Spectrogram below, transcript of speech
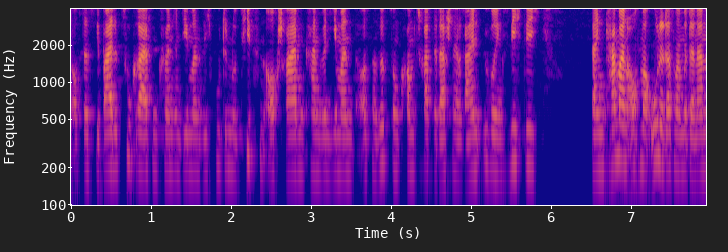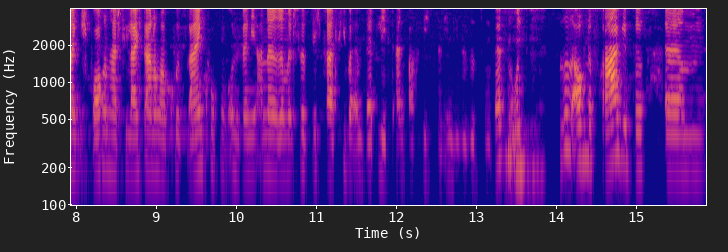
auf das wir beide zugreifen können, in dem man sich gute Notizen auch schreiben kann. Wenn jemand aus einer Sitzung kommt, schreibt er da schnell rein. Übrigens wichtig, dann kann man auch mal, ohne dass man miteinander gesprochen hat, vielleicht da noch mal kurz reingucken und wenn die andere mit 40 Grad Fieber im Bett liegt, einfach sich dann in diese Sitzung setzen. Und das ist auch eine Frage des, ähm,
